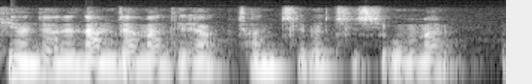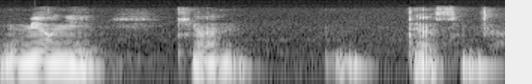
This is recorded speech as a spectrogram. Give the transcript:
기한자는 남자만 대략 1775만 5명이 기한되었습니다.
